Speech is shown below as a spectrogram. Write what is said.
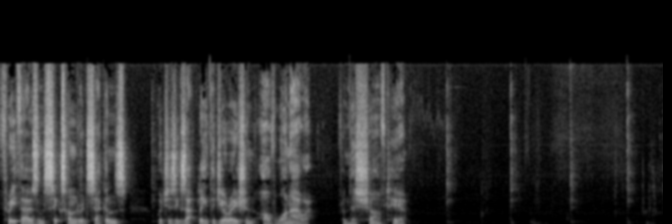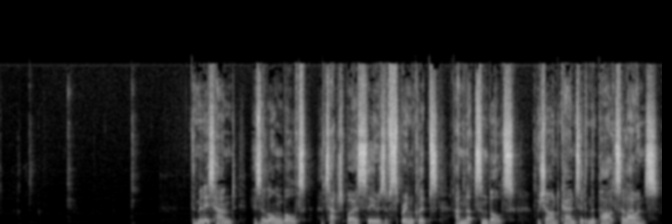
3600 seconds, which is exactly the duration of one hour from this shaft here. The minute hand is a long bolt attached by a series of spring clips and nuts and bolts which aren't counted in the parts allowance.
